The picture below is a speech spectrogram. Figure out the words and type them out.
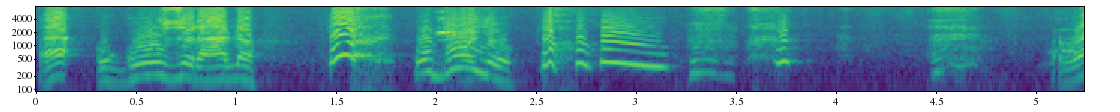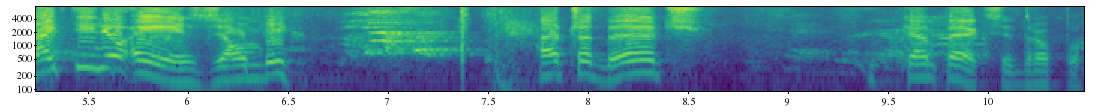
E, u guzu rano. Uh, u bulju. Right in your ass, zombie. Headshot, bitch. Campex je dropo.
